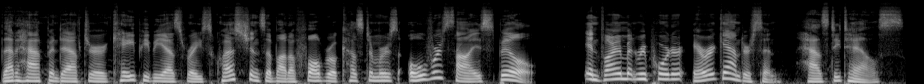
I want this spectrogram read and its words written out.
That happened after KPBS raised questions about a Fallbrook customer's oversized bill. Environment reporter Eric Anderson has details.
